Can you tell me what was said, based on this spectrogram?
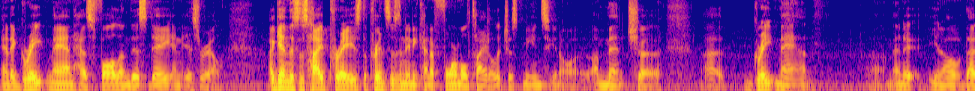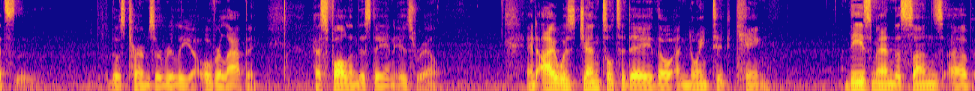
and a great man has fallen this day in Israel? Again, this is high praise. The prince isn't any kind of formal title, it just means, you know, a mensch, a, a great man. Um, and it, you know, that's those terms are really uh, overlapping. Has fallen this day in Israel. And I was gentle today, though anointed king. These men, the sons of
